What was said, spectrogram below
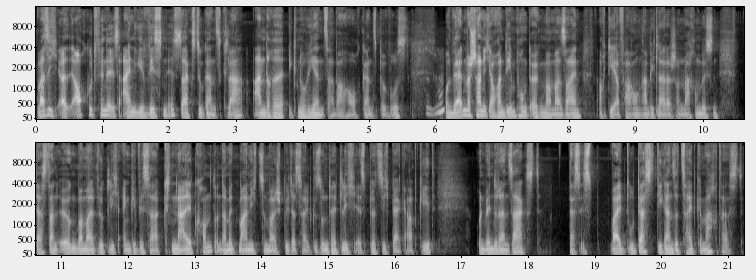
Was ich äh, auch gut finde, ist, einige wissen es, sagst du ganz klar, andere ignorieren es aber auch ganz bewusst und werden wahrscheinlich auch an dem Punkt irgendwann mal sein, auch die Erfahrung habe ich leider schon machen müssen, dass dann irgendwann mal wirklich ein gewisser Knall kommt und damit meine ich zum Beispiel, dass halt gesundheitlich es plötzlich bergab geht. Und wenn du dann sagst, das ist, weil du das die ganze Zeit gemacht hast,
